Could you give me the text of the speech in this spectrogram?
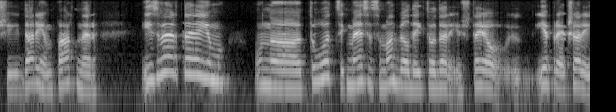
šī darījuma partnera izvērtējumu un uh, to, cik mēs esam atbildīgi to darījuši. Te jau iepriekš arī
